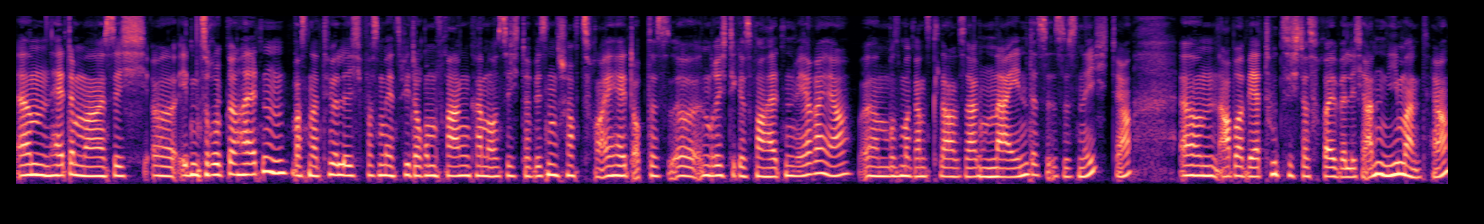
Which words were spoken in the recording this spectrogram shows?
ähm, hätte man sich äh, eben zurückgehalten, was natürlich, was man jetzt wiederum fragen kann aus Sicht der Wissenschaftsfreiheit, ob das äh, ein richtiges Verhalten wäre, ja. Ähm, muss man ganz klar sagen, nein, das ist es nicht, ja. Ähm, aber wer tut sich das freiwillig an? Niemand, ja.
